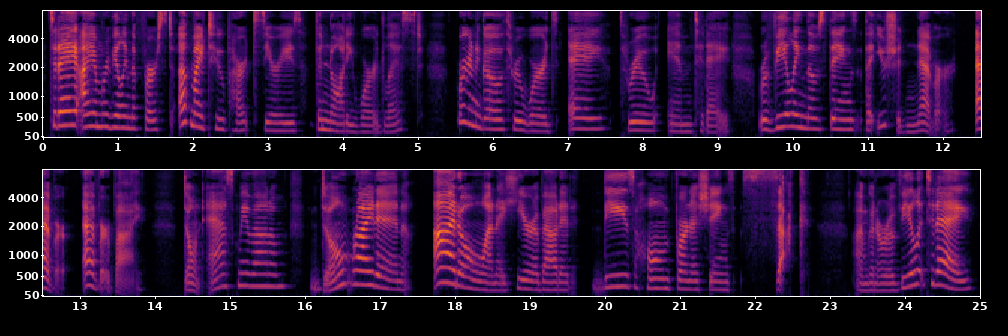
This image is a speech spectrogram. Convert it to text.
Today, I am revealing the first of my two part series, The Naughty Word List. We're going to go through words A through M today, revealing those things that you should never, ever, ever buy. Don't ask me about them. Don't write in. I don't want to hear about it. These home furnishings suck. I'm going to reveal it today.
